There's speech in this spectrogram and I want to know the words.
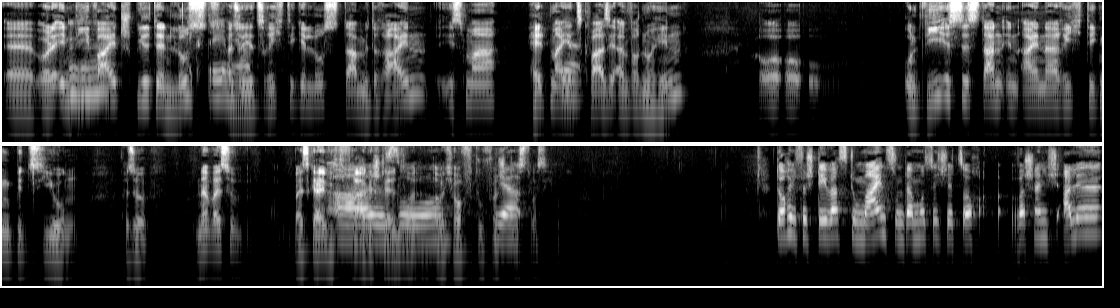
äh, oder inwieweit spielt denn Lust, Mhm. Extrem, also ja. jetzt richtige Lust da mit rein? Ist man, hält man Ja. jetzt quasi einfach nur hin? Und wie ist es dann in einer richtigen Beziehung? Also, ne, weißt du, weiß gar nicht, wie ich die Frage stellen soll, Also, aber ich hoffe, du verstehst, ja. was ich meine. Doch, ich verstehe, was du meinst. Und da muss ich jetzt auch wahrscheinlich alle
